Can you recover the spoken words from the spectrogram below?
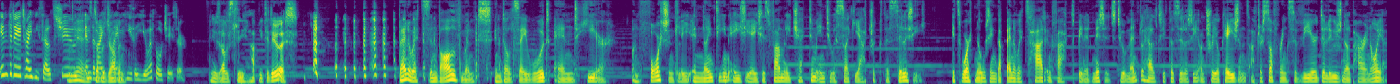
In the daytime he sells shoes, Yeah, in the nighttime jobbing. he's a UFO chaser. He's obviously happy to do it. Bennewitz's involvement in Dulce would end here. Unfortunately, in 1988, his family checked him into a psychiatric facility. It's worth noting that Bennewitz had, in fact, been admitted to a mental health facility on three occasions after suffering severe delusional paranoia.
